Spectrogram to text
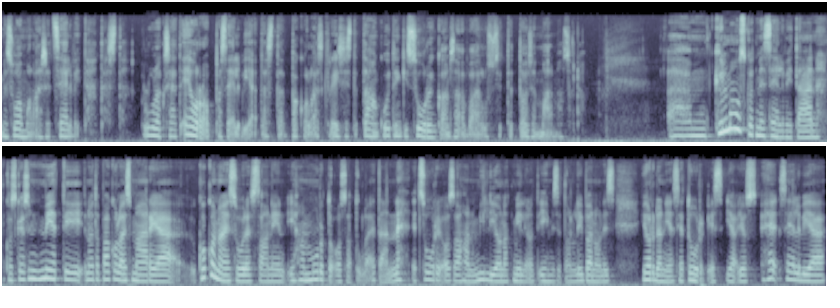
me suomalaiset selvitään tästä? Luuleeko että Eurooppa selviää tästä pakolaiskriisistä? Tämä on kuitenkin suurin kansainvaellus sitten toisen maailmansodan. Ähm, kyllä mä uskon, että me selvitään, koska jos nyt miettii noita pakolaismääriä kokonaisuudessaan, niin ihan murtoosa tulee tänne. Et suuri osahan, miljoonat miljoonat ihmiset on Libanonissa, Jordaniassa ja Turkissa, ja jos he selviää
